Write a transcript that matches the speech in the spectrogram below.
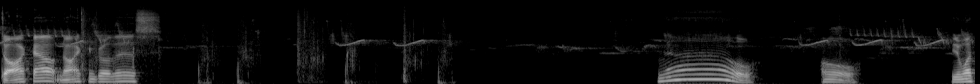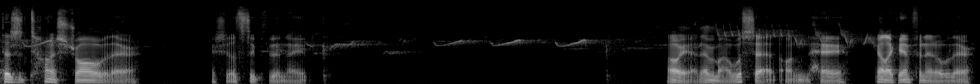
dark out? No, I can grow this. No. Oh. You know what? There's a ton of straw over there. Actually, let's sleep through the night. Oh yeah, never mind. We'll set on hay. Got like infinite over there.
